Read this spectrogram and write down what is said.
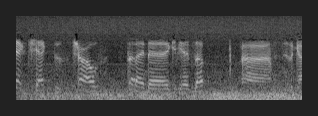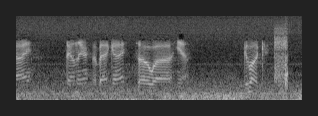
Check, check. This is Charles. Thought I'd uh, give you a heads up. Uh, there's a guy down there, a bad guy. So, uh, yeah. Good luck.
